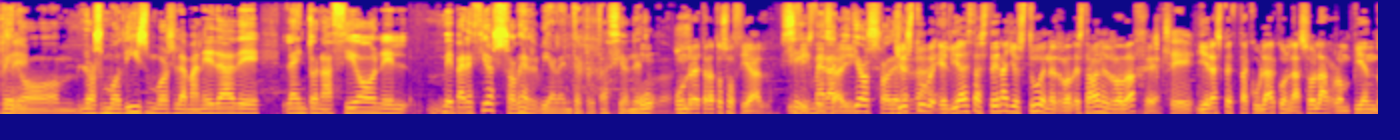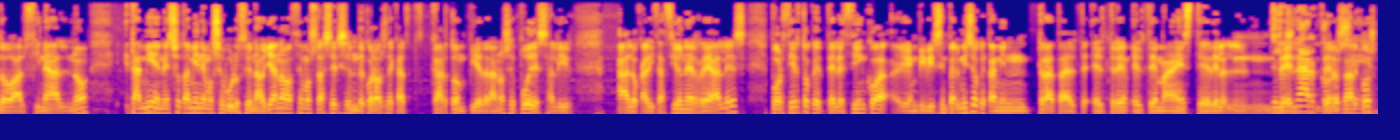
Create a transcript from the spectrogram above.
Pero los modismos, la manera de la entonación, el, me pareció soberbia la interpretación de un, todos. Un retrato social. Sí, maravilloso. yo estuve, ¿eh? el día de esta escena yo estuve en el, estaba en el rodaje y era espectacular con las olas rompiendo al final, ¿no? También, eso también hemos evolucionado. Ya no hacemos las series en decorados de cartón piedra, ¿no? Se puede salir a localizaciones reales. Por cierto, que Telecinco, en Vivir sin Permiso, que también trata el, el, tema este de, los narcos, de los narcos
